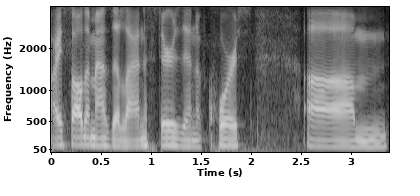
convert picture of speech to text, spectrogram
I saw them as the Lannisters, and of course. Um,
